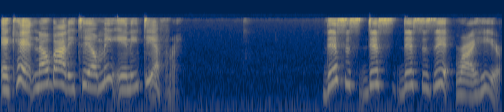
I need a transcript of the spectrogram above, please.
And can't nobody tell me any different. This is this this is it right here.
